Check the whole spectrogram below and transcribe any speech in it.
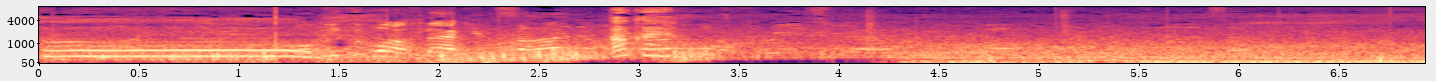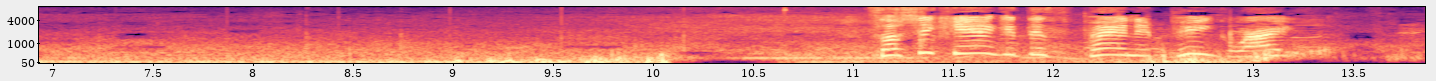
Who's Well, we can walk back inside. Okay. So she can get this painted pink, right? Okay.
